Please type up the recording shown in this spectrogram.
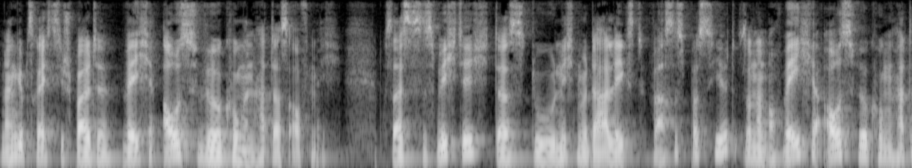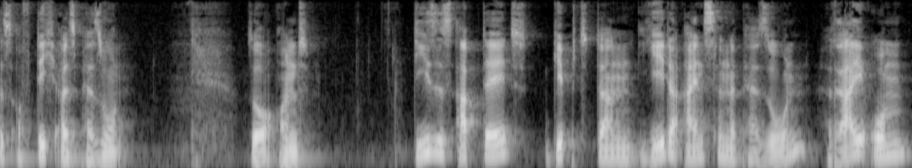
Und dann gibt's rechts die Spalte, welche Auswirkungen hat das auf mich? Das heißt, es ist wichtig, dass du nicht nur darlegst, was ist passiert, sondern auch welche Auswirkungen hat es auf dich als Person. So, und dieses Update gibt dann jede einzelne Person reihum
